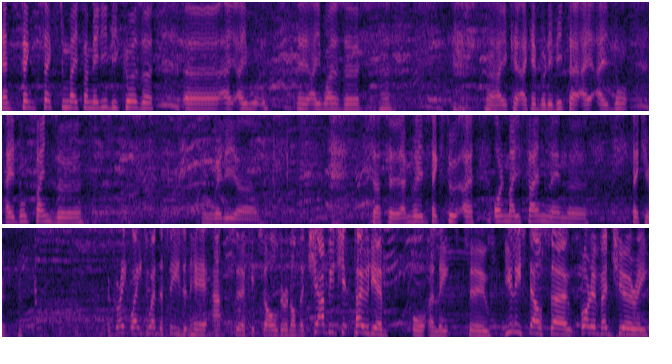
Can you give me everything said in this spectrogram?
and thanks, thanks to my family because uh, uh, I, I, I, was uh, I, can, I can believe it. I, I don't I don't find the I'm really uh, just, uh, I'm really thanks to uh, all my fans and thank you. A great way to end the season here at Circuit Zolder and on the championship podium for Elite 2. Ulysse Delsaux, Florian Venturi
